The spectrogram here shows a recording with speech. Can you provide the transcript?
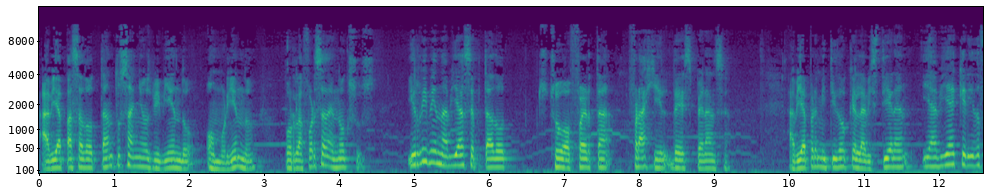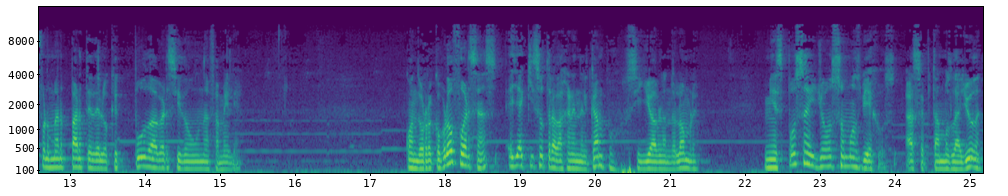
Había pasado tantos años viviendo o muriendo por la fuerza de Noxus, y Riven había aceptado su oferta frágil de esperanza había permitido que la vistieran y había querido formar parte de lo que pudo haber sido una familia. Cuando recobró fuerzas, ella quiso trabajar en el campo, siguió hablando el hombre. Mi esposa y yo somos viejos, aceptamos la ayuda.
